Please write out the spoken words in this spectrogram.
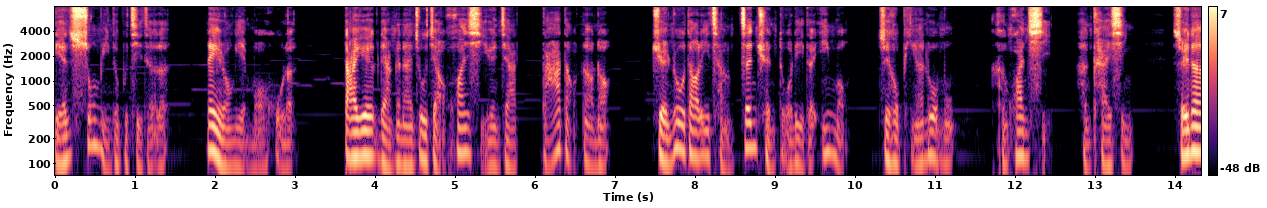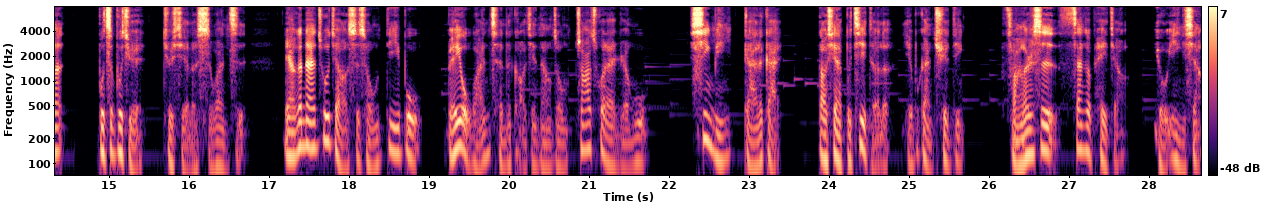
连书名都不记得了，内容也模糊了。大约两个男主角欢喜冤家打打闹闹，卷入到了一场争权夺利的阴谋，最后平安落幕，很欢喜，很开心。所以呢，不知不觉就写了十万字。两个男主角是从第一部没有完成的稿件当中抓出来人物。姓名改了改，到现在不记得了，也不敢确定。反而是三个配角有印象。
